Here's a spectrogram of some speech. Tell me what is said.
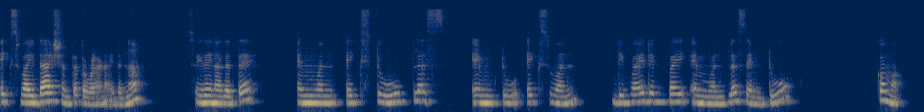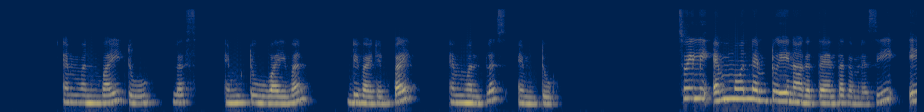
ಎಕ್ಸ್ ವೈ ಡ್ಯಾಶ್ ಅಂತ ತಗೊಳ್ಳೋಣ ಇದನ್ನ. ಸೊ ಇದೇನಾಗತ್ತೆ? M one X two plus M two X one divided by M one plus M two comma M one Y two plus M two Y one divided by M one plus M two so ಇಲ್ಲಿ ಎಂ ಒನ್ ಎಂ ಟು ಏನಾಗತ್ತೆ ಅಂತ ಗಮನಿಸಿ. ಎ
